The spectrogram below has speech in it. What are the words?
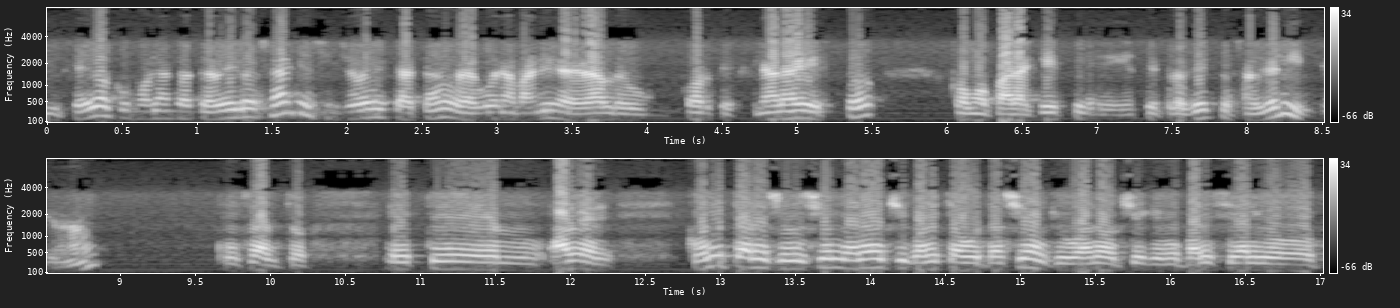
y se ha ido acumulando a través de los años y yo he tratado de alguna manera de darle un corte final a esto como para que este, este proyecto salga limpio, ¿no? Exacto. Este, a ver, con esta resolución de anoche, con esta votación que hubo anoche, que me parece algo,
